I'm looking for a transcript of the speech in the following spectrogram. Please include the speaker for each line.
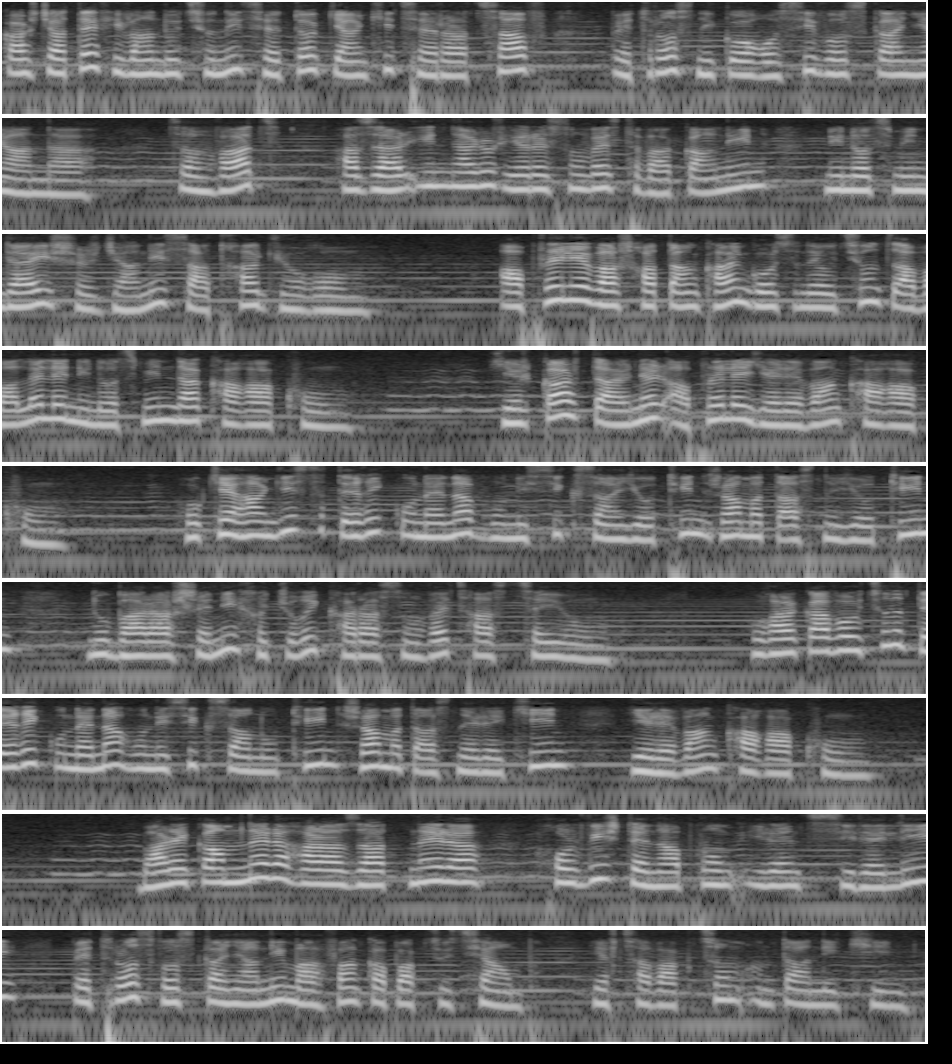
Speaker 1: Կարճատև հիվանդությունից հետո կյանքից հեռացավ Պետրոս Նիկողոսի Ոսկանյանը, ծնված 1936 թվականին Նինոցմինդայի շրջանի Սատխա գյուղում։ Ապրել եւ աշխատանքային գործունեություն ծավալել է Նինոցմինդա քաղաքում։ Երկար տարիներ ապրել է Երևան քաղաքում։ Հոգեհանգիստը տեղի կունենավ հունիսի 27-ին ժամը 17-ին Նուբարաշենի խճուղի 46 հասցեում։ Ուղարկավորությունը տեղի կունենա հունիսի 28-ին ժամը 13-ին Երևան քաղաքում։ Բարեկամները, հարազատները խորվիշտ են ապրում իրենց սիրելի Պետրոս Ոսկանյանի մահվան կապակցությամբ եւ ցավակցում ընտանիքին։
